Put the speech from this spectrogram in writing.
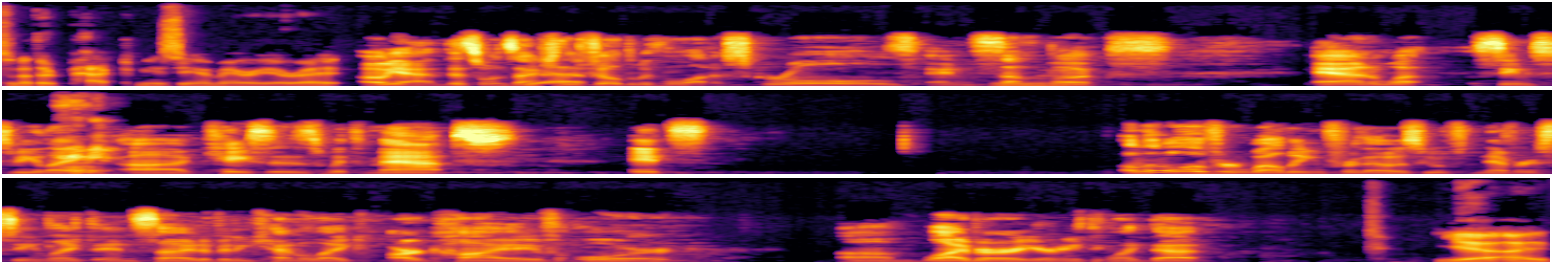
It's another packed museum area, right? oh yeah, this one's actually Yeah. filled with a lot of scrolls and some Mm. books, and what seems to be like uh, cases with maps. It's a little overwhelming for those who've never seen like the inside of any kind of like archive or um, library or anything like that. Yeah, I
